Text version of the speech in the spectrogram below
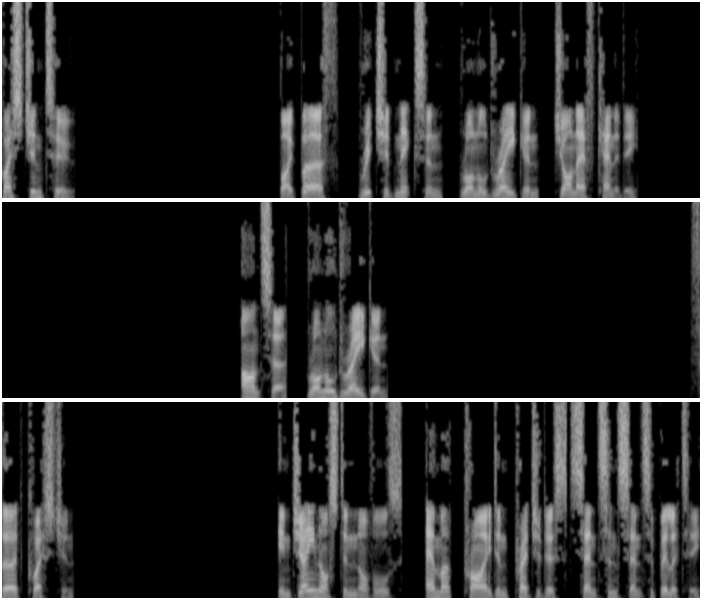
Question 2. By birth, Richard Nixon, Ronald Reagan, John F. Kennedy. Answer: Ronald Reagan. Third question. In Jane Austen novels, Emma, Pride and Prejudice, Sense and Sensibility.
